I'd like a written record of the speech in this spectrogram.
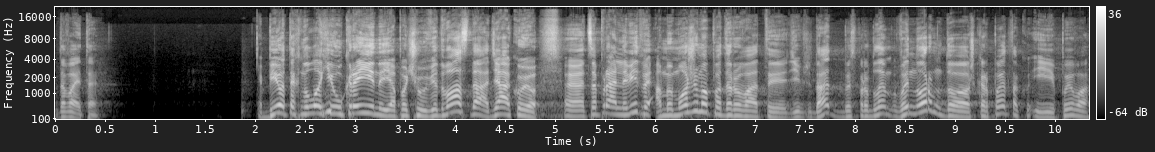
Давайте. Біотехнології України я почув від вас. Да, дякую. Е, Це правильна відповідь. А ми можемо подарувати? Да? Без проблем. Ви норм до шкарпеток і пива?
